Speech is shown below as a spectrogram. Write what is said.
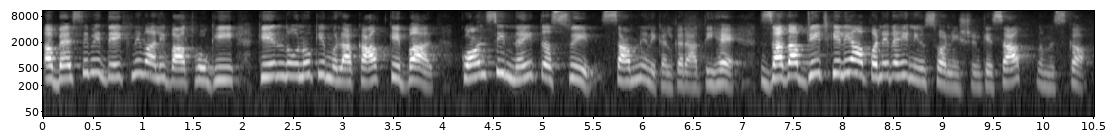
अब ऐसे में देखने वाली बात होगी कि इन दोनों की मुलाकात के बाद कौन सी नई तस्वीर सामने निकल कर आती है। ज़्यादा अपडेट के लिए आप बने रहे न्यूज़ फॉर नेशन के साथ। नमस्कार।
